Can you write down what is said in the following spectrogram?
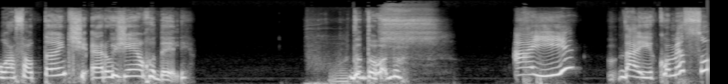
O assaltante era o genro dele. Putz. Do dono. Aí, daí começou,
